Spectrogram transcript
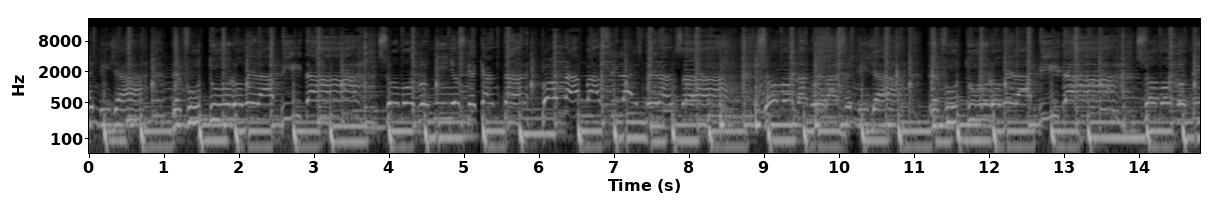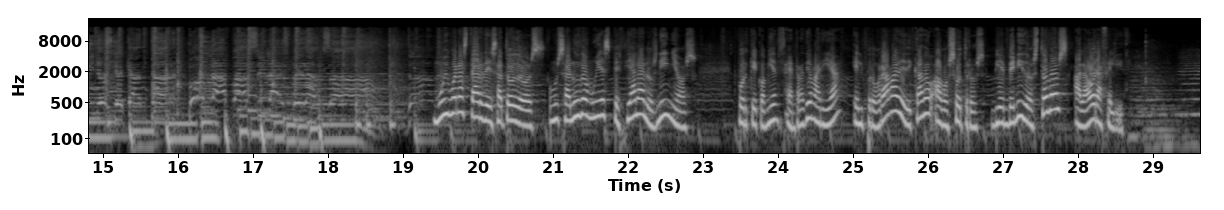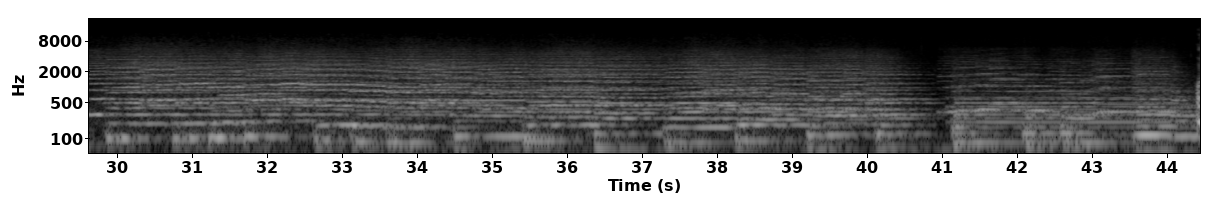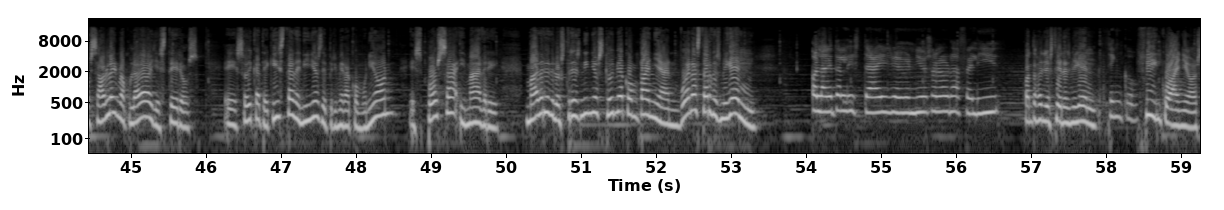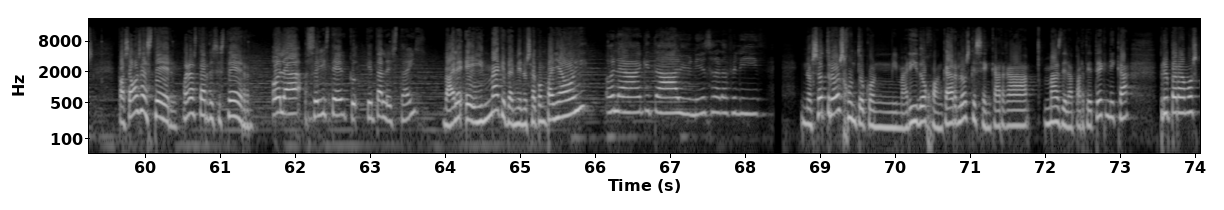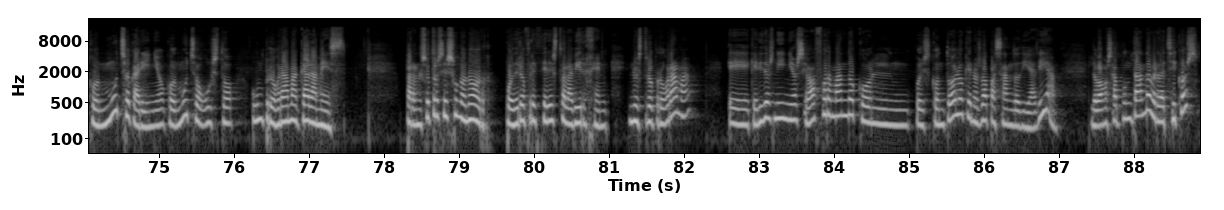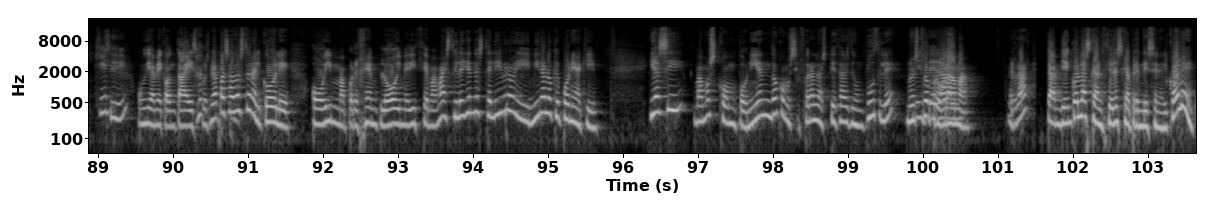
Semilla del futuro de la vida. Somos los niños que cantan por la paz y la esperanza. Somos la nueva semilla del futuro de la vida. Somos los niños que cantan por la paz y la esperanza. Muy buenas tardes a todos. Un saludo muy especial a los niños, porque comienza en Radio María el programa dedicado a vosotros. Bienvenidos todos a la hora feliz. Os habla Inmaculada Ballesteros. Eh, soy catequista de niños de primera comunión, esposa y madre. Madre de los tres niños que hoy me acompañan. Buenas tardes, Miguel. Hola, ¿qué tal estáis? Bienvenidos a la hora feliz. ¿Cuántos años tienes, Miguel? Cinco. Cinco años. Pasamos a Esther. Buenas tardes, Esther. Hola, soy Esther, ¿qué tal estáis? Vale, e Inma, que también nos acompaña hoy. Hola, ¿qué tal? Bienvenidos a la hora feliz. Nosotros, junto con mi marido, Juan Carlos, que se encarga más de la parte técnica, preparamos con mucho cariño, con mucho gusto, un programa cada mes. Para nosotros es un honor poder ofrecer esto a la Virgen. Nuestro programa, eh, queridos niños, se va formando con, pues, con todo lo que nos va pasando día a día. Lo vamos apuntando, ¿verdad, chicos? Sí. Un día me contáis, pues me ha pasado esto en el cole. O Inma, por ejemplo, hoy me dice, mamá, estoy leyendo este libro y mira lo que pone aquí. Y así vamos componiendo, como si fueran las piezas de un puzzle, nuestro Literal. programa, ¿verdad? También con las canciones que aprendéis en el cole.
